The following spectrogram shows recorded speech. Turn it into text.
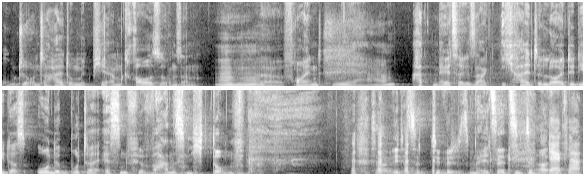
Gute Unterhaltung mit Pierre M. Krause, unserem äh, Freund, Ja. hat Melzer gesagt, ich halte Leute, die das ohne Butter essen, für wahnsinnig dumm. Das war wieder so ein typisches Melzer-Zitat. Ja, klar.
